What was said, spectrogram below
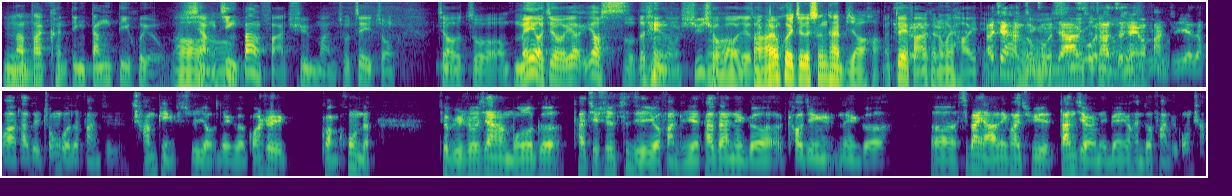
那他肯定当地会有哦想尽办法去满足这种叫做没有就要要死的那种需求吧。嗯我觉得反而会这个生态比较好。对，反而可能会好一点。而且很多国家，嗯如果它自身有纺织业的话，它对中国的纺织产品是有这个关税管控的。就比如说像摩洛哥，它其实自己也有纺织业，它在那个靠近那个呃西班牙那块区域，丹吉尔那边有很多纺织工厂。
